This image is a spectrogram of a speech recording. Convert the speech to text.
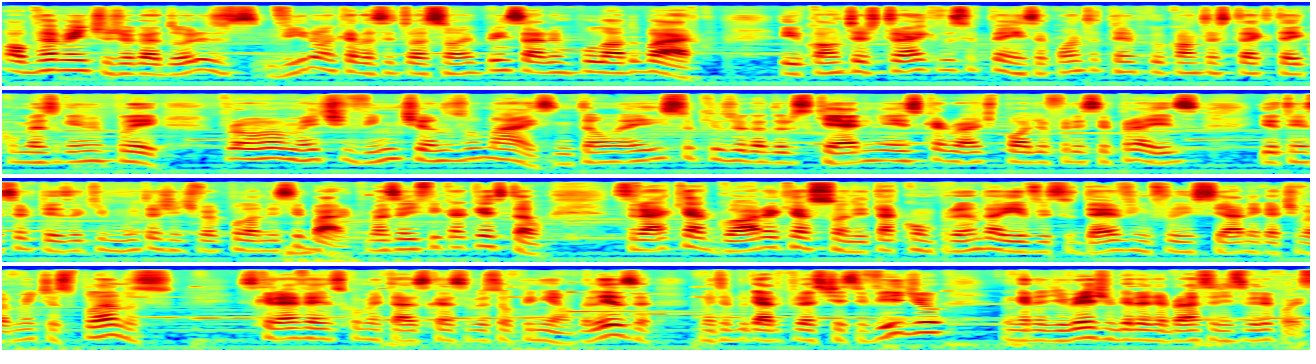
obviamente os jogadores viram aquela situação e pensaram em pular do barco. E o Counter-Strike, você pensa, quanto tempo que o Counter-Strike tá aí com o mesmo gameplay? Provavelmente 20 anos ou mais. Então é isso que os jogadores querem e é isso que a Riot pode oferecer para eles, e eu tenho certeza que muita gente vai pular nesse barco. Mas aí fica a questão, será que agora que a Sony está comprando a Evo, isso deve influenciar negativamente os planos? Escreve aí nos comentários, quero saber a sua opinião, beleza? Muito obrigado por assistir esse vídeo, um grande beijo, um grande abraço, a gente se vê depois.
